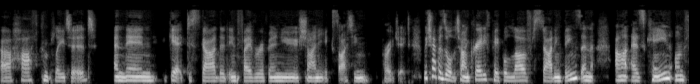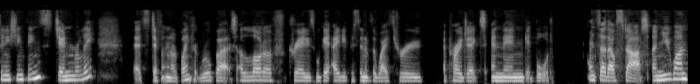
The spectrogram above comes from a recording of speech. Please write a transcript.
are half completed and then get discarded in favor of a new, shiny, exciting project, which happens all the time. Creative people love starting things and aren't as keen on finishing things generally. It's definitely not a blanket rule, but a lot of creatives will get 80% of the way through a project and then get bored. And so they'll start a new one,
